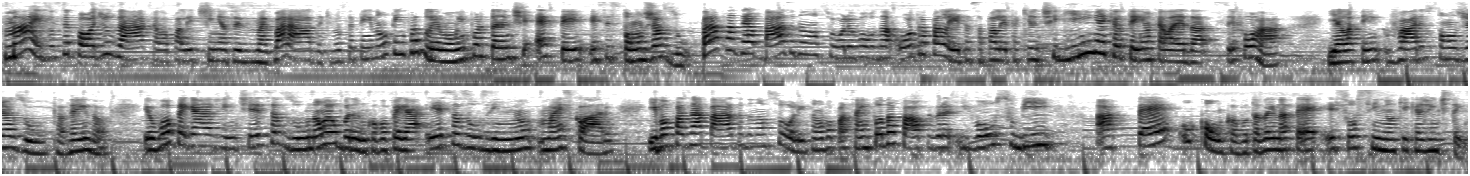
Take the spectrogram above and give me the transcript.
mas você pode usar aquela paletinha às vezes mais barata que você tem, não tem problema, o importante é ter esses tons de azul. Para fazer a base do nosso olho eu vou usar outra paleta, essa paleta aqui antiguinha que eu tenho, que ela é da Sephora, e ela tem vários tons de azul, tá vendo? Eu vou pegar, gente, esse azul, não é o branco, eu vou pegar esse azulzinho mais claro e vou fazer a base do nosso olho. Então eu vou passar em toda a pálpebra e vou subir até o côncavo, tá vendo? Até esse ossinho aqui que a gente tem.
